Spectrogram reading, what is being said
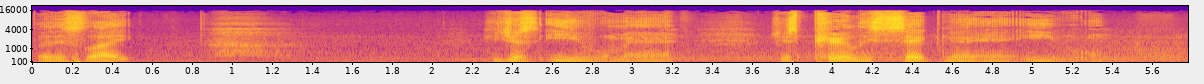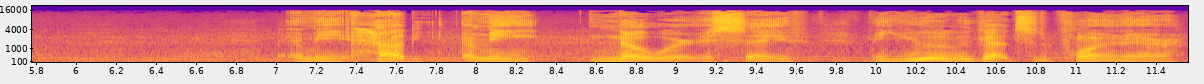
But it's like he's just evil, man. Just purely sickening and evil. I mean, how do you, I mean, nowhere is safe. I mean, you really got to the point there.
